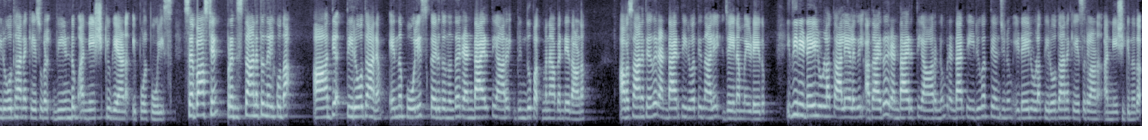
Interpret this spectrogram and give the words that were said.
തിരോധാന കേസുകൾ വീണ്ടും അന്വേഷിക്കുകയാണ് ഇപ്പോൾ പോലീസ്. സെബാസ്റ്റ്യൻ പ്രതിസ്ഥാനത്ത് നിൽക്കുന്ന ആദ്യ തിരോധാനം എന്ന് പോലീസ് കരുതുന്നത് രണ്ടായിരത്തി ആറിൽ ബിന്ദു പത്മനാഭന്റേതാണ്. അവസാനത്തേത് രണ്ടായിരത്തി ഇരുപത്തിനാലിൽ ജൈനമ്മയുടേതും ഇതിനിടയിലുള്ള കാലയളവിൽ അതായത് രണ്ടായിരത്തി ആറിനും രണ്ടായിരത്തി ഇരുപത്തി അഞ്ചിനും ഇടയിലുള്ള തിരോധാന കേസുകളാണ് അന്വേഷിക്കുന്നത്.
